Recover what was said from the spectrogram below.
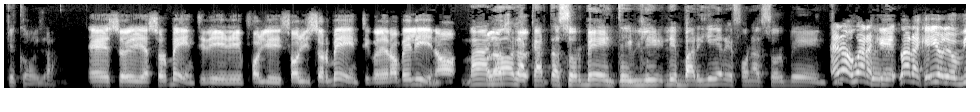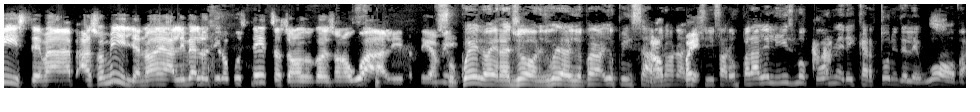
Che cosa? Eh, gli assorbenti, lì, i fogli, fogli sorbenti, quelle robe lì, no? Ma Con no, la- la carta assorbente, le, le barriere fonoassorbenti. Eh no, guarda Quelle- che, guarda che io le ho viste, ma assomigliano, eh, a livello di robustezza sono, sono uguali praticamente. Su quello hai ragione, su quello hai ragione, però io pensavo No, no, poi- di fare un parallelismo con dei cartoni delle uova.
